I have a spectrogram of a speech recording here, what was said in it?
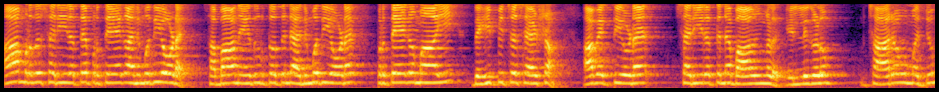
ആ മൃതശരീരത്തെ പ്രത്യേക അനുമതിയോടെ സഭാ നേതൃത്വത്തിന്റെ അനുമതിയോടെ പ്രത്യേകമായി ദഹിപ്പിച്ച ശേഷം ആ വ്യക്തിയുടെ ശരീരത്തിന്റെ ഭാഗങ്ങൾ എല്ലുകളും ചാരവും മറ്റും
